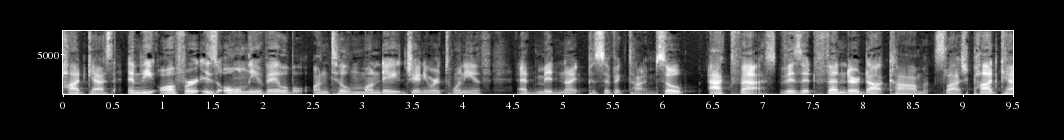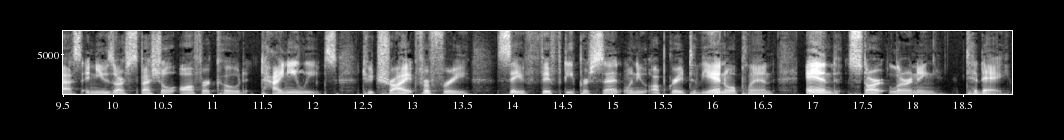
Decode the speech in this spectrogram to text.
podcast. And the offer is only available until Monday, January 20th at midnight Pacific time. So act fast. Visit fender.com slash podcast and use our special offer code Tiny Leaps to try it for free, save 50% when you upgrade to the annual plan, and start learning today.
